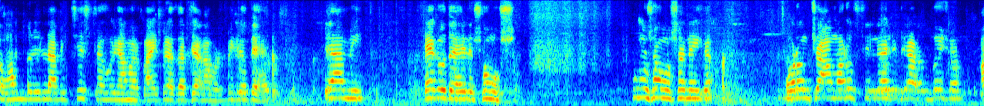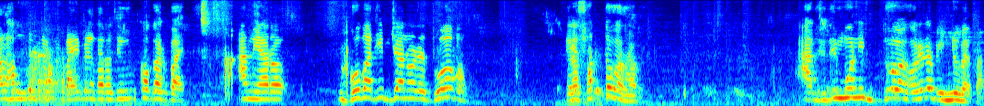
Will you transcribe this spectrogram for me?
আলহামদুলিল্লাহ আমি চেষ্টা করি আমার ভাই ব্রাদার যারা আমার ভিডিও দেখায়। আমি এগো দেখাইলে সমস্যা। কোনো সমস্যা নেই। বরঞ্চ আমারও সিলেট যদি আরও দুইজন, আলহামদুলিল্লাহ ভাই ব্রাদার যদি উপকার পায়, আমি আরও বোবা জীব জানোয়ারের দোয়া পাবো। এটা সত্য কথা। আর যদি মনি দোয়া করে, এটা ভিন্ন ব্যাপার।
